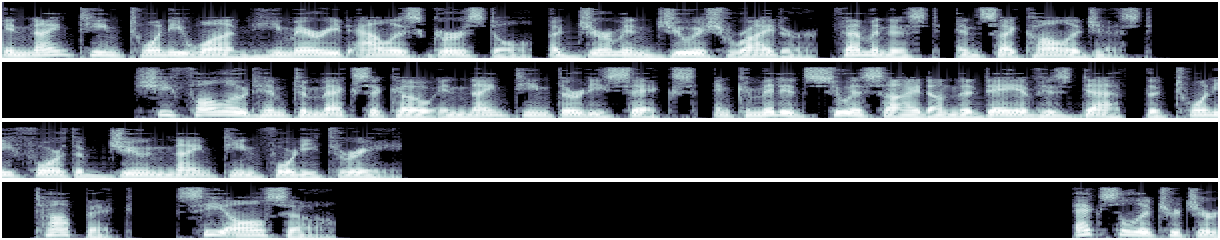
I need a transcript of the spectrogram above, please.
In 1921 he married Alice Gerstel, a German Jewish writer, feminist, and psychologist. She followed him to Mexico in 1936, and committed suicide on the day of his death, 24 June 1943. See also. Exilliteratur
